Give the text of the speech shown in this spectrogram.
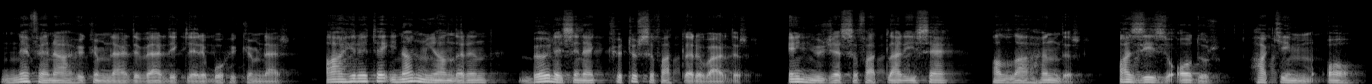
Ne fena hükümlerdi verdikleri bu hükümler. Ahirete inanmayanların böylesine kötü sıfatları vardır. En yüce sıfatlar ise Allah'ındır. Aziz odur, hakim o,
